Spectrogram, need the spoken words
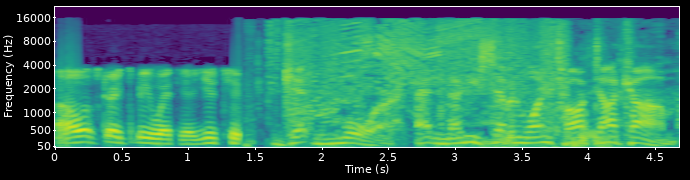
Always great to be with you. You too. Get more at 971talk.com.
